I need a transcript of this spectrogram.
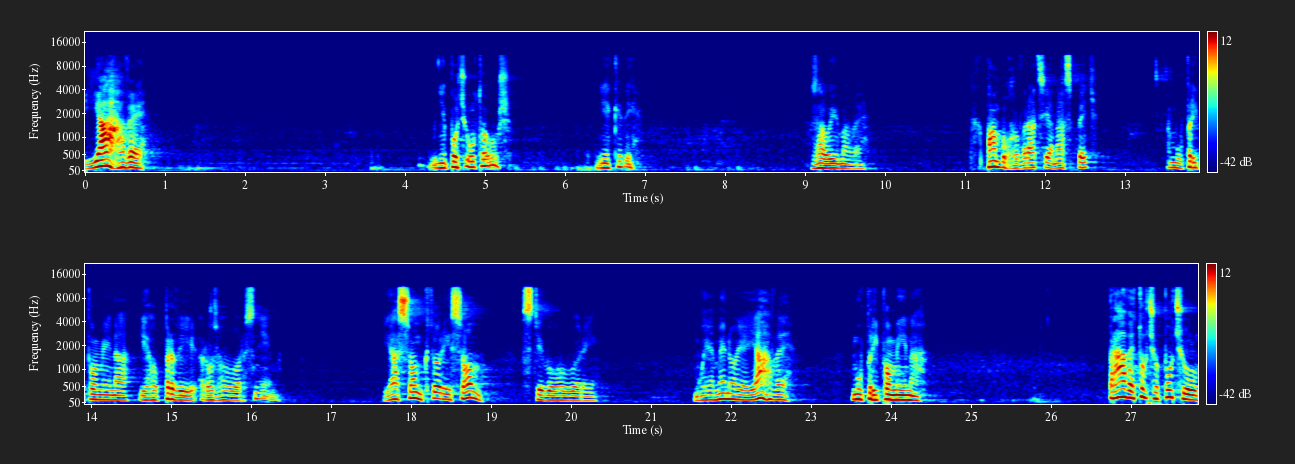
Jahve. Nepočul to už? Niekedy? Zaujímavé. Pán Boh ho vracia naspäť a mu pripomína jeho prvý rozhovor s ním. Ja som, ktorý som, s tebou hovorí. Moje meno je Jahve, mu pripomína. Práve to, čo počul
